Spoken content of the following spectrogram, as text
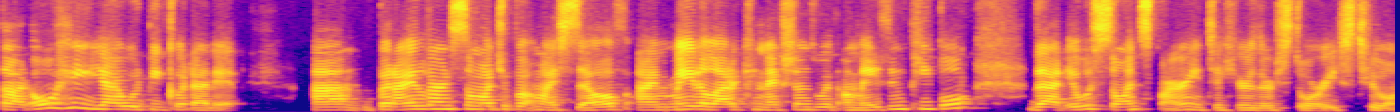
thought oh hey yeah i would be good at it um, but i learned so much about myself. I made a lot of connections with amazing people that it was so inspiring to hear their stories too.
